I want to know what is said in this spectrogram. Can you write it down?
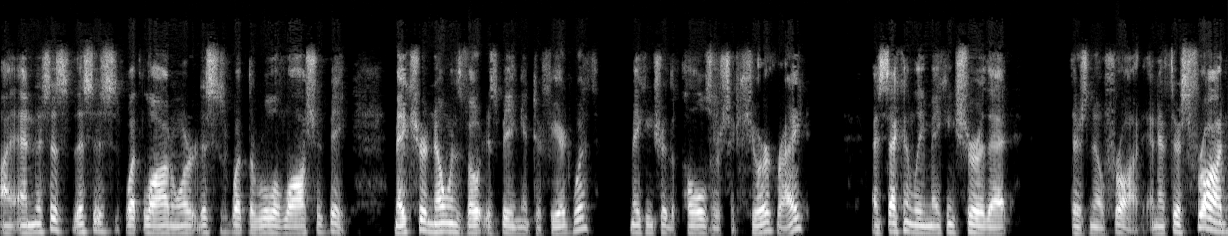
Uh, and this is this is what law and order, this is what the rule of law should be. Make sure no one's vote is being interfered with, making sure the polls are secure, right? And secondly, making sure that there's no fraud. And if there's fraud,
